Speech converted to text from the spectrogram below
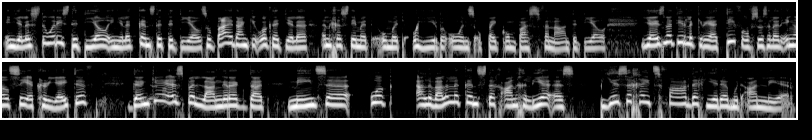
en julle stories te deel en julle kunste te deel. So baie dankie ook dat julle ingestem het om dit hier by ons op by Kompas vanaand te deel. Jy is natuurlik kreatief of soos hulle in Engels sê 'n creative. Dink jy is belangrik dat mense ook alhoewel hulle kunstig aangeleë is, besigheidsvaardighede moet aanleer?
